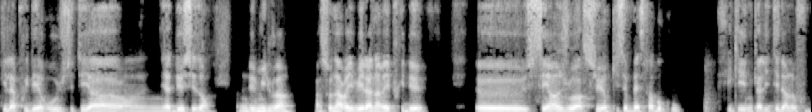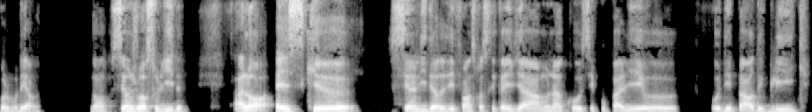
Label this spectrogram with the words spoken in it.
qu'il a pris des rouges, c'était il, y a, il y a deux saisons, en 2020. À son arrivée, il en avait pris deux. Euh, c'est un joueur sûr qui se blesse pas beaucoup, ce qui est une qualité dans le football moderne. Donc, c'est un joueur solide. Alors, est-ce que c'est un leader de défense? Parce que quand il vient à Monaco, c'est pour pallier au départ de Glick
